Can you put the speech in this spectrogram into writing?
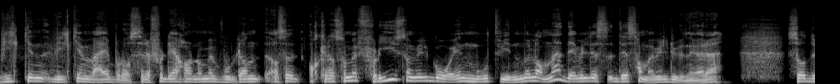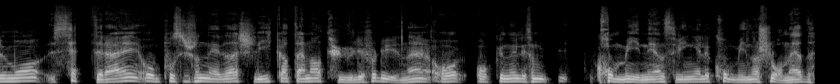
hvilken, hvilken vei blåser det? For det har noe med hvordan altså Akkurat som med fly som vil gå inn mot vinden og lande, det, vil det, det samme vil duene gjøre. Så du må sette deg og posisjonere deg slik at det er naturlig for dyrene å, å kunne liksom komme inn i en sving, eller komme inn og slå ned.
